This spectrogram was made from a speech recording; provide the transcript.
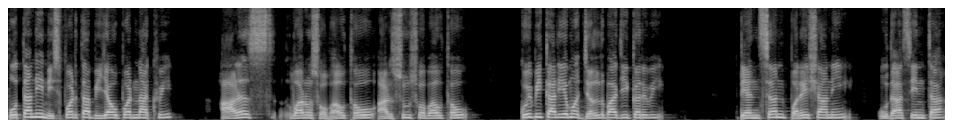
પોતાની નિષ્ફળતા બીજા ઉપર નાખવી, આળસવાળો સ્વભાવ થવો, આળસુ સ્વભાવ થવો, કોઈ બી કાર્યમાં જલ્દબાજી કરવી, ટેન્શન, પરેશાની, ઉદાસીનતા,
